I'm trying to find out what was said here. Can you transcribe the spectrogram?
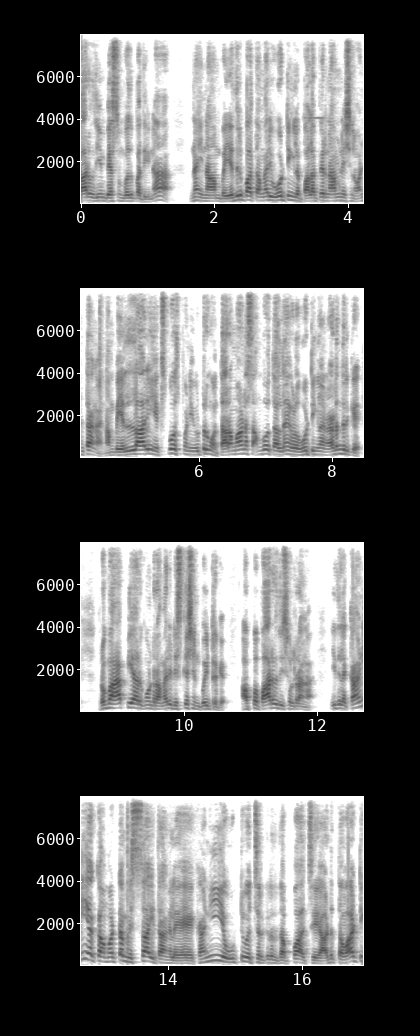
பார்வதியும் பேசும்போது பார்த்தீங்கன்னா அண்ணா, நம்ம எதிர்பார்த்த மாதிரி ஓட்டிங்கில் பல பேர் நாமினேஷன் வந்துட்டாங்க. நம்ம எல்லாரையும் எக்ஸ்போஸ் பண்ணி விட்டுருக்கோம். தரமான சம்பவத்தால் தான் இவ்வளோ ஓட்டிங்லாம் நடந்திருக்கு. ரொம்ப ஹாப்பியாக இருக்கும்ன்ற மாதிரி டிஸ்கஷன் போயிட்டு இருக்கு. பார்வதி சொல்கிறாங்க இதுல கனி அக்கா மட்டும் மிஸ் ஆயிட்டாங்களே. கனியை விட்டு வச்சிருக்கிறது தப்பாச்சு. அடுத்த வாட்டி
